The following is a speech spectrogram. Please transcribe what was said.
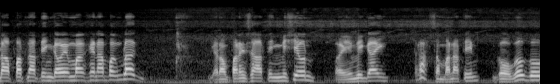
dapat natin gawin mga kinabang vlog? Ganon pa rin sa ating misyon. Pahimigay. Tara, sama natin. Go, go, go.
